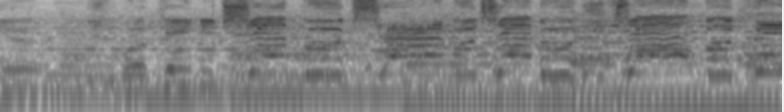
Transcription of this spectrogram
由，我给你全部，全部，全部，全部自由。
